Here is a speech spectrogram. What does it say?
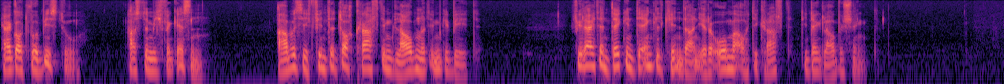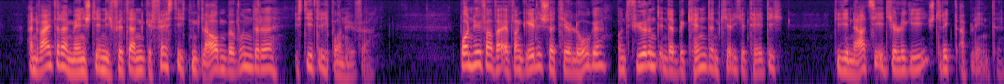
Herrgott, wo bist du? Hast du mich vergessen? Aber sie findet doch Kraft im Glauben und im Gebet. Vielleicht entdecken die Enkelkinder an ihrer Oma auch die Kraft, die der Glaube schenkt. Ein weiterer Mensch, den ich für seinen gefestigten Glauben bewundere, ist Dietrich Bonhoeffer. Bonhoeffer war evangelischer Theologe und führend in der bekennenden Kirche tätig, die die Nazi-Ideologie strikt ablehnte.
